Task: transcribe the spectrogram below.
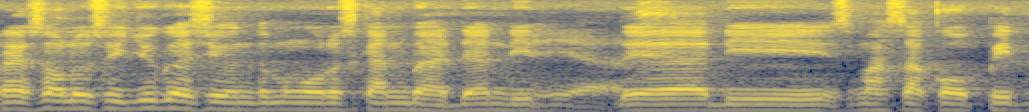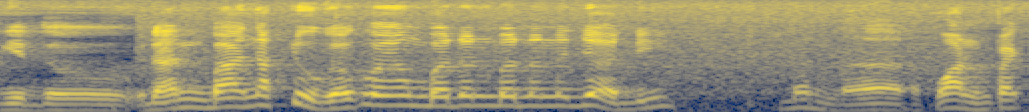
resolusi juga sih untuk menguruskan badan di Iya. di, di masa covid gitu. Dan banyak juga kok yang badan-badannya jadi. Bener. One pack.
